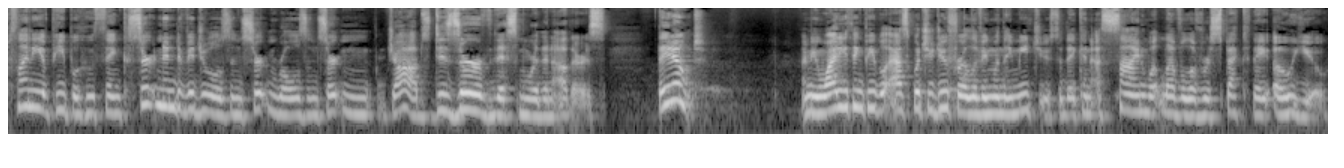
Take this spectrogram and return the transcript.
plenty of people who think certain individuals in certain roles and certain jobs deserve this more than others. They don't. I mean, why do you think people ask what you do for a living when they meet you? So they can assign what level of respect they owe you.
